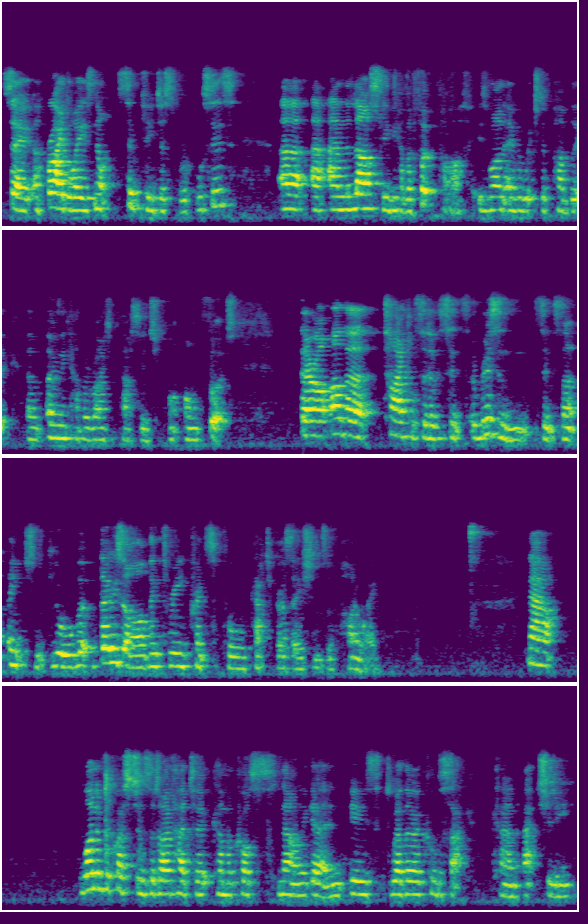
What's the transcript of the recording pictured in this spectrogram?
So a bridleway is not simply just for horses. Uh, and lastly, we have a footpath, is one over which the public um, only have a right of passage on, on, foot. There are other titles that have since arisen since that ancient law, but those are the three principal categorizations of highway. Now, one of the questions that I've had to come across now and again is whether a cul-de-sac can actually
